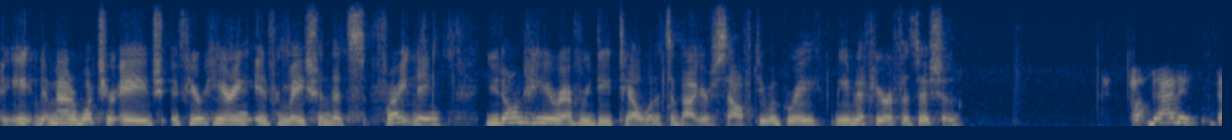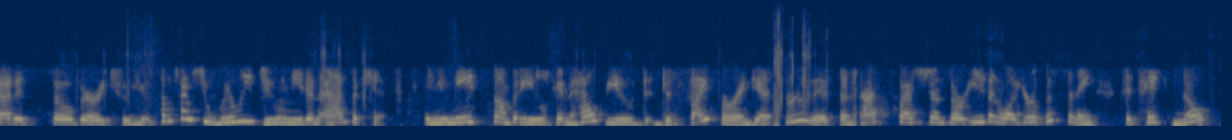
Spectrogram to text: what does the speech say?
no matter what your age, if you're hearing information that's frightening, you don't hear every detail when it's about yourself. Do you agree? Even if you're a physician. Uh, that is that is so very true. You sometimes you really do need an advocate and you need somebody who can help you d- decipher and get through this and ask questions or even while you're listening to take notes.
